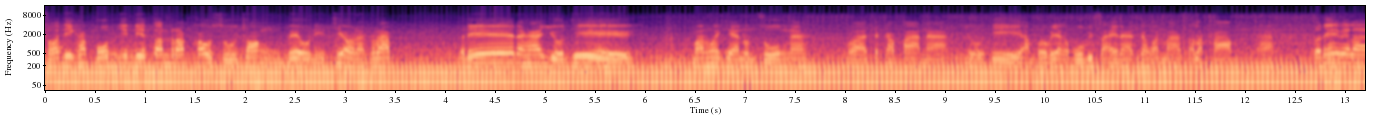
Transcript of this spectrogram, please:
สวัสดีครับผมยินดีต้อนรับเข้าสู่ช่องเบลนี่เที่ยวนะครับตอนนี้นะฮะอยู่ที่บ้านห้วยแขนนนสูงนะว่าจะกลับบ้านนะอยู่ที่อำเภอพยากภูพิสัยนะจังหวัดมหาสารคามนะตอนนี้เวลา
